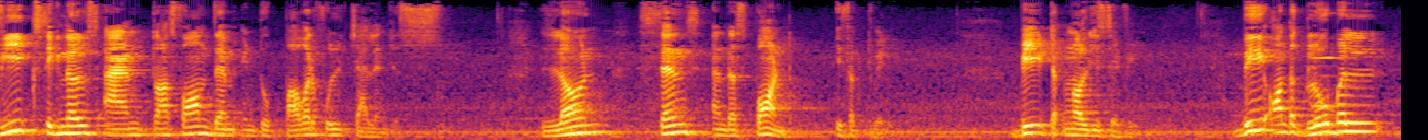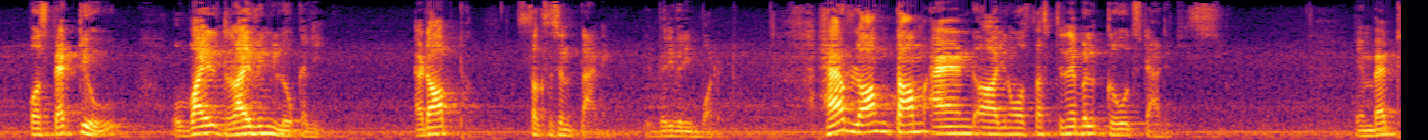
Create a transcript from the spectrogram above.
weak signals and transform them into powerful challenges. Learn sense and respond effectively. Be technology savvy. Be on the global perspective while driving locally. Adopt succession planning. Very, very important. Have long-term and uh, you know sustainable growth strategies. Embed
